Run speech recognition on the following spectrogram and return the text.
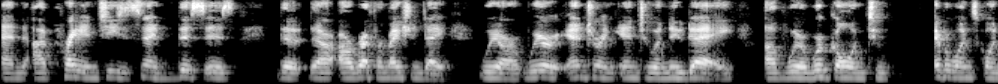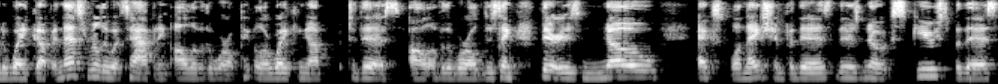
And I pray in Jesus' name, this is the, the, our Reformation Day. We are we're entering into a new day of where we're going to everyone's going to wake up. And that's really what's happening all over the world. People are waking up to this all over the world. They're saying there is no explanation for this. There's no excuse for this.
